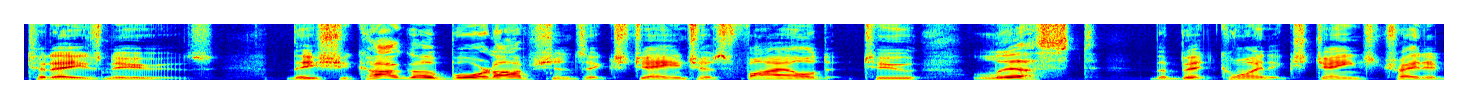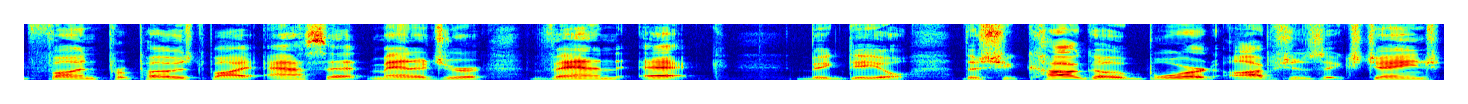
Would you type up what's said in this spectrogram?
Today's news. The Chicago Board Options Exchange has filed to list the Bitcoin exchange traded fund proposed by asset manager Van Eck. Big deal. The Chicago Board Options Exchange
